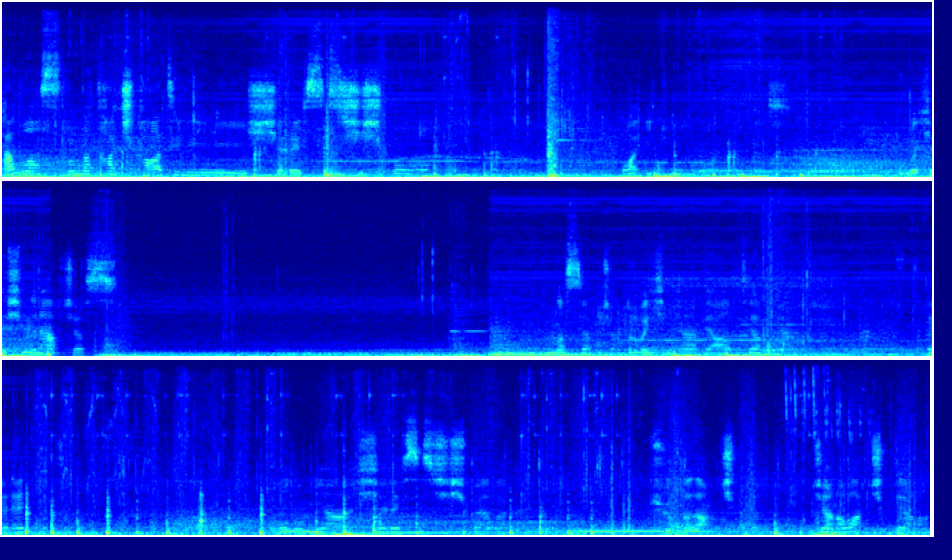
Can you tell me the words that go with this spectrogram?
Ha bu aslında taç katiliymiş. Şerefsiz şişko. Vay it oğlu. Dur bakayım şimdi ne yapacağız? Bunu nasıl yapacağım? Dur bakayım ya bir altı yap ya. Dene ettim. Oğlum ya şerefsiz şişkoya bak. Kürt adam çıktı. Canavar çıktı ya lan.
